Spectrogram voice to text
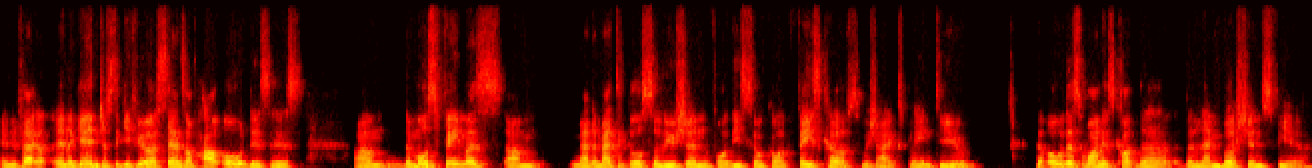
And in fact, and again, just to give you a sense of how old this is, um, the most famous um, mathematical solution for these so-called phase curves, which I explained to you. The oldest one is called the, the Lambertian sphere,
